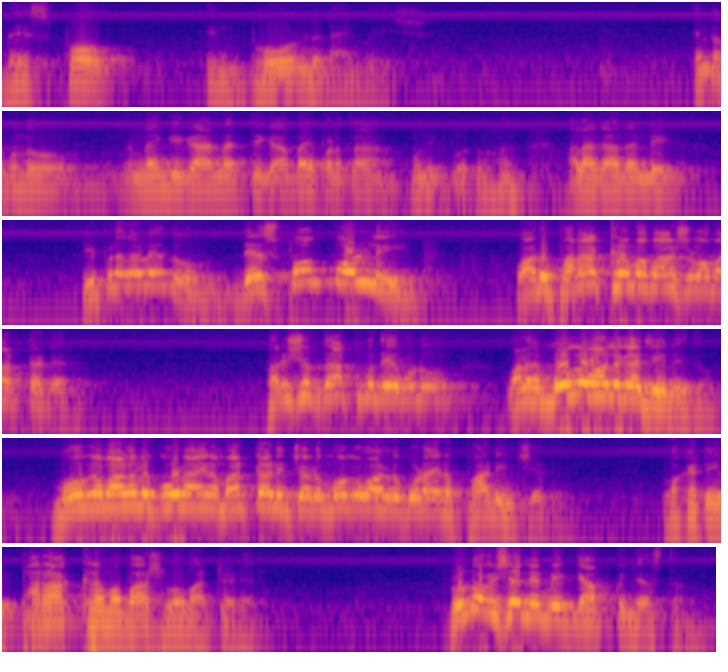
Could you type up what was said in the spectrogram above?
They spoke in bold language ఇంతకుముందు నంగిగా నత్తిగా భయపడతా మునిగిపోతూ. అలా కాదండి. ఇప్పుడు అలా లేదు. దే స్పోక్ బోల్డ్లీ వారు పరాక్రమ భాషలో మాట్లాడారు. పరిశుద్ధాత్మ దేవుడు వాళ్ళని మోగవాళ్ళుగా చేయలేదు. మోగవాళ్ళను కూడా ఆయన మాట్లాడించాడు. మోగవాళ్ళను కూడా ఆయన పాడించాడు. ఒకటి పరాక్రమ భాషలో మాట్లాడారు. రెండో విషయం నేను మీకు జ్ఞాపకం చేస్తాను.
